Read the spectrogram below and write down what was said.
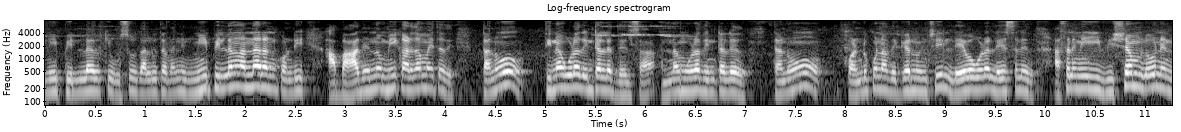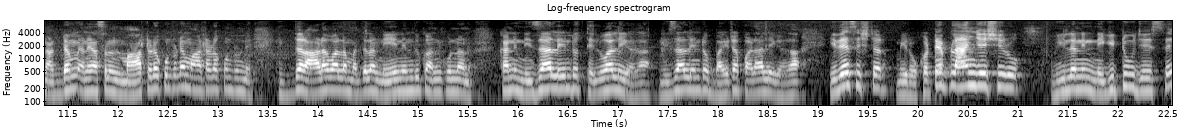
మీ పిల్లలకి ఉసురు తగ్గుతుందని మీ పిల్లల్ని అన్నారనుకోండి ఆ బాధ ఏందో మీకు అర్థమవుతుంది. తను తిన కూడా తింటలేదు తెలుసా? అన్నం కూడా తింటలేదు. తను పండుకున్న దగ్గర నుంచి లేవ కూడా లేసలేదు అసలు మీ ఈ విషయంలో నేను అడ్డం అని అసలు మాట్లాడకుంటూనే మాట్లాడకుంటుండే. ఇద్దరు ఆడవాళ్ళ మధ్యలో నేను ఎందుకు అనుకున్నాను? కానీ నిజాలు ఏంటో తెలియాలి కదా. నిజాలు ఏంటో బయట పడాలి కదా. ఇదే సిస్టర్ మీరు ఒకటే ప్లాన్ చేసిరు వీళ్ళని నెగిటివ్ చేస్తే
